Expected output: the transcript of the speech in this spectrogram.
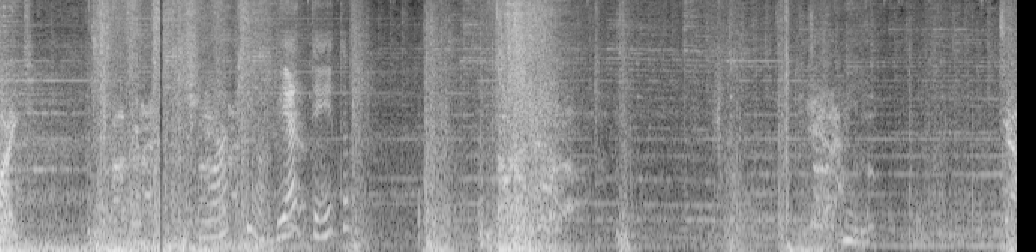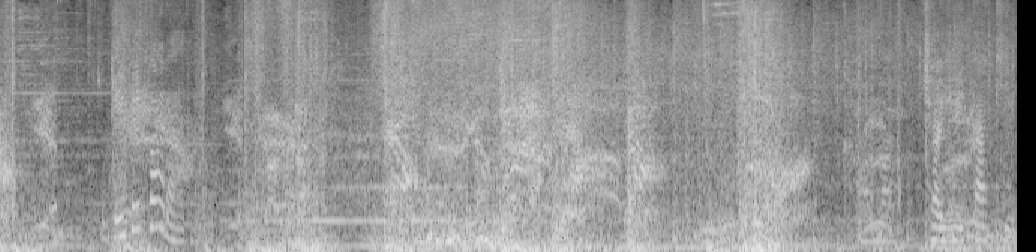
Continuar aqui, ó, bem atenta. Tô bem preparada. Calma, eu ajeitar aqui.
